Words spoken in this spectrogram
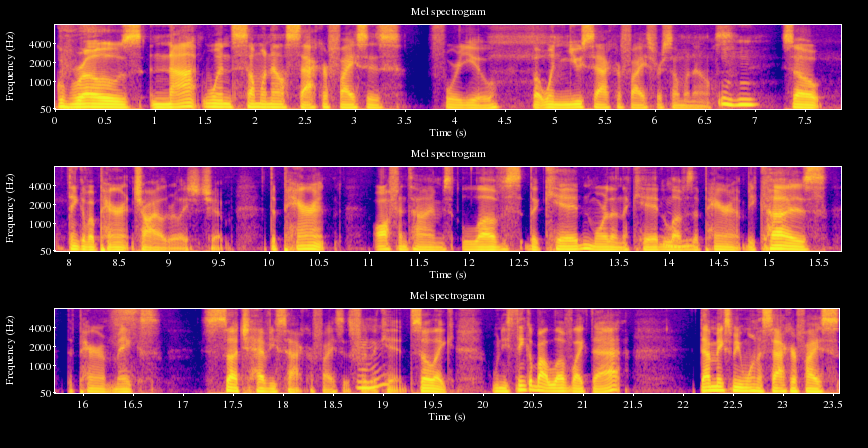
grows not when someone else sacrifices for you, but when you sacrifice for someone else. Mm-hmm. So think of a parent child relationship. The parent oftentimes loves the kid more than the kid mm-hmm. loves the parent because the parent makes such heavy sacrifices for the mm-hmm. kid. So like when you think about love like that, that makes me want to sacrifice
